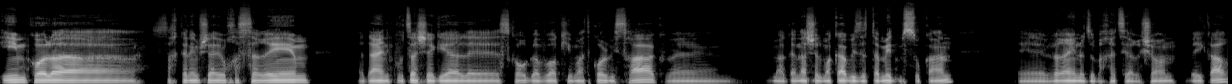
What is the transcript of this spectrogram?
עם כל השחקנים שהיו חסרים, עדיין קבוצה שהגיעה לסקור גבוה כמעט כל משחק, ומהגנה של מכבי זה תמיד מסוכן, וראינו את זה בחצי הראשון בעיקר.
